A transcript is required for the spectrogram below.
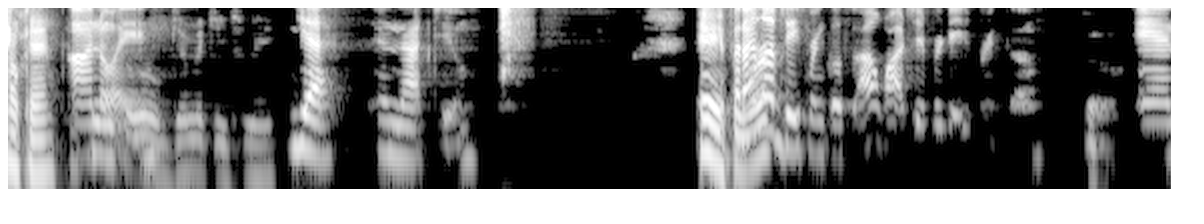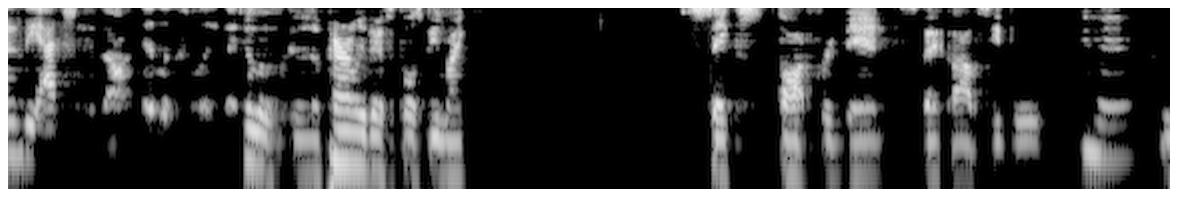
Okay. It's a little Annoying. gimmicky to me. Yes, and that too. Hey, But it I love Dave Franco, so I'll watch it for Dave Franco. So, And the action is on. It looks really good. it looks good. Apparently, they're supposed to be like six thought for dead spec ops people Mm-hmm.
